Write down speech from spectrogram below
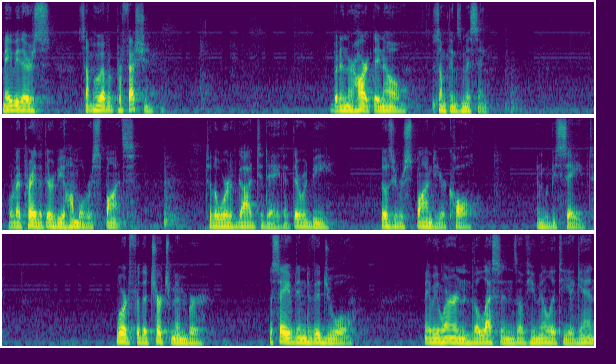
Maybe there's some who have a profession, but in their heart they know something's missing. Lord, I pray that there would be a humble response to the Word of God today, that there would be those who respond to your call and would be saved. Lord, for the church member, the saved individual, may we learn the lessons of humility again.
